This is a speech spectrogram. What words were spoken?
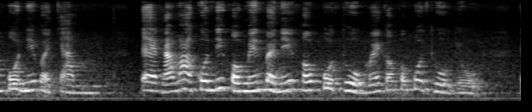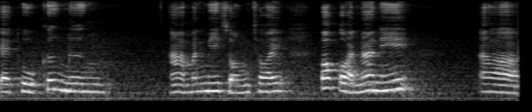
ำพูดนี้ประจำแต่ถามว่าคนที่คอมเมนต์แบบนี้เขาพูดถูกไหมเขาก็พูดถูกอยู่ แต่ถูกครึ่งหนึ่งอ่า มันมีสองช้อยเพราะก่อนหน้านี้เอ่า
